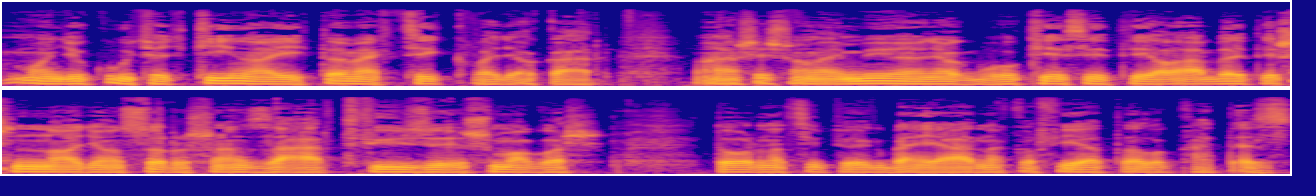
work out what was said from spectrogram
mondjuk úgy, hogy kínai tömegcikk, vagy akár más is, amely műanyagból készíti a lábait, és nagyon szorosan zárt, fűzős, magas tornacipőkben járnak a fiatalok. Hát ez,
